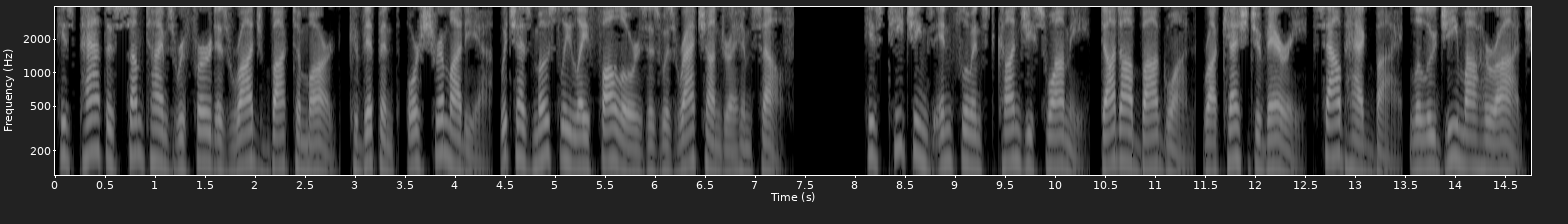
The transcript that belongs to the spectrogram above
His path is sometimes referred as Raj Bhakta Marg, Kavipanth, or Srimadhya, which has mostly lay followers as was Rajchandra himself. His teachings influenced Kanji Swami, Dada Bhagwan, Rakesh Jhaveri, Saubhagbai, Laluji Maharaj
